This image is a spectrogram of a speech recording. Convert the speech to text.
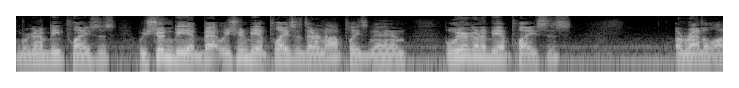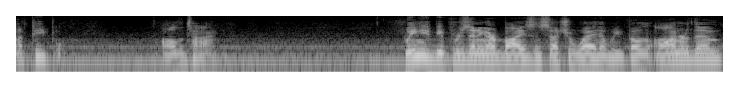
We're going to be places. We shouldn't be at bet. we shouldn't be at places that are not pleasing to Him, but we are going to be at places around a lot of people all the time. We need to be presenting our bodies in such a way that we both honor them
